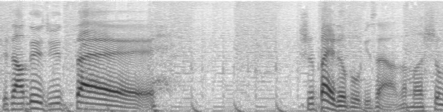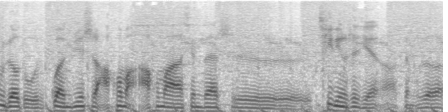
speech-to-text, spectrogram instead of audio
这场对局在是败者组比赛啊，那么胜者组冠军是阿库玛，阿库玛现在是气定神闲啊，等着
